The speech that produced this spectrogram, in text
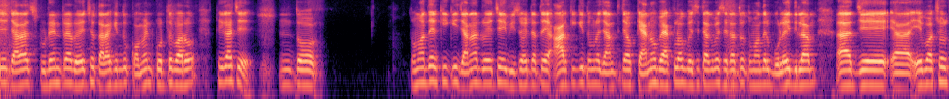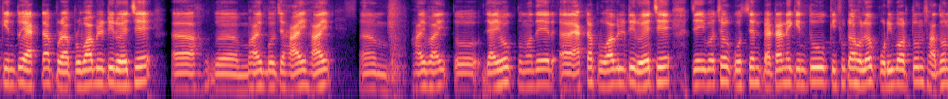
যে যারা স্টুডেন্টরা রয়েছে, তারা কিন্তু কমেন্ট করতে পারো। ঠিক আছে? তো তোমাদের কি কি জানার রয়েছে এই বিষয়টাতে? আর কি কি তোমরা জানতে চাও? কেন ব্যাকলগ বেশি থাকবে? সেটা তো তোমাদের বলেই দিলাম যে এবছর কিন্তু একটা প্রবাবিলিটি রয়েছে। ভাই বলছে, হাই হাই। হাই ভাই, তো যাই হোক, তোমাদের একটা প্রবাবিলিটি রয়েছে যে এই বছর কোশ্চেন প্যাটার্নে কিন্তু কিছুটা হলেও পরিবর্তন সাধন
